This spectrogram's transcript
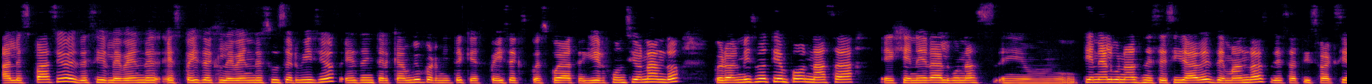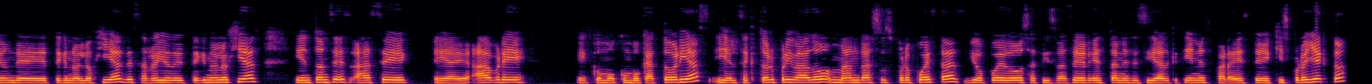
al espacio, es decir, le vende, SpaceX le vende sus servicios, ese intercambio permite que SpaceX pues pueda seguir funcionando, pero al mismo tiempo NASA eh, genera algunas, em, tiene algunas necesidades, demandas de satisfacción de tecnologías, desarrollo de tecnologías, y entonces hace, eh, abre eh, como convocatorias y el sector privado manda sus propuestas, yo puedo satisfacer esta necesidad que tienes para este X proyecto,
